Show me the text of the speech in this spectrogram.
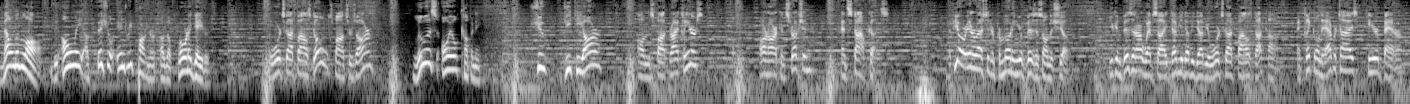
Meldon Law, the only official injury partner of the Florida Gators. The Ward Scott Files gold sponsors are Lewis Oil Company, Shoot GTR, On the Spot Dry Cleaners, R&R Construction, and Style Cuts. If you are interested in promoting your business on the show, you can visit our website, www.wardscottfiles.com and click on the Advertise Here banner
